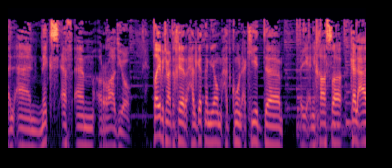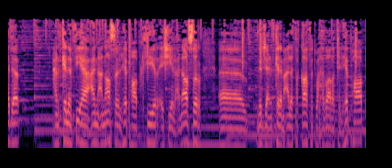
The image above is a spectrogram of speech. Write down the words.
الآن Mix FM Radio. طيب يا جماعة الخير حلقتنا اليوم حتكون أكيد آه، يعني خاصة كالعادة حنتكلم فيها عن عناصر الهيب هوب كثير. إيش هي العناصر؟ آه نرجع نتكلم على ثقافة وحضارة الهيب هوب.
